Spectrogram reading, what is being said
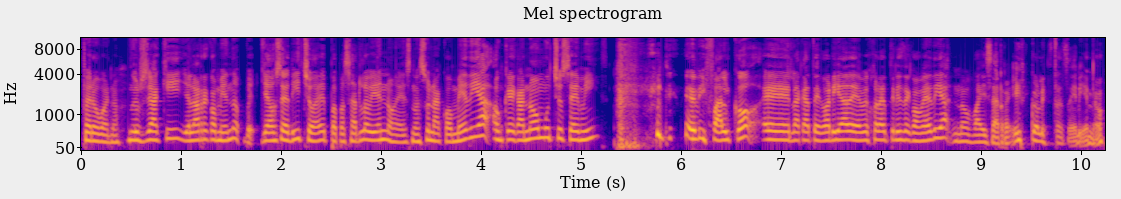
Pero bueno, Jackie yo la recomiendo. Ya os he dicho, ¿eh? para pasarlo bien no es. No es una comedia, aunque ganó muchos Emmys. Eddie Falco, en la categoría de mejor actriz de comedia, no vais a reír con esta serie, ¿no?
